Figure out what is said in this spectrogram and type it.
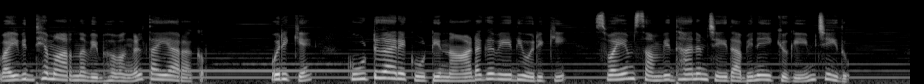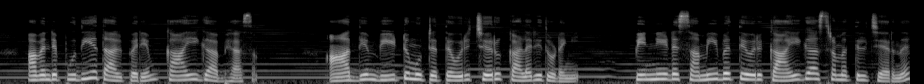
വൈവിധ്യമാർന്ന വിഭവങ്ങൾ തയ്യാറാക്കും. ഒരിക്കൽ കൂട്ടുകാരെ കൂട്ടി നാടകവേദി ഒരുക്കി സ്വയം സംവിധാനം ചെയ്ത് അഭിനയിക്കുകയും ചെയ്തു. അവന്റെ പുതിയ താൽപ്പര്യം കായികാഭ്യാസം. ആദ്യം വീട്ടുമുറ്റത്തെ ഒരു ചെറു കളരി തുടങ്ങി. പിന്നീട് സമീപത്തെ ഒരു കായികാശ്രമത്തിൽ ചേർന്ന്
